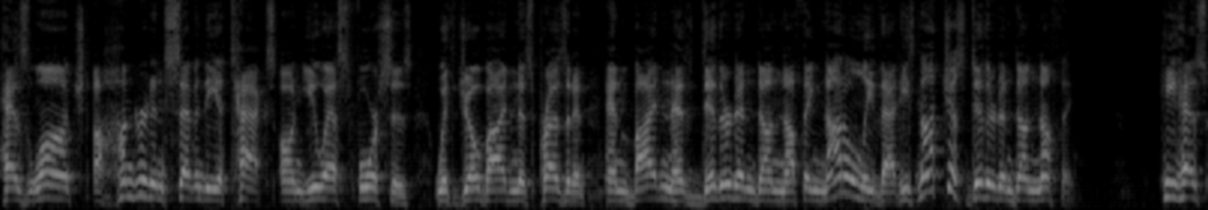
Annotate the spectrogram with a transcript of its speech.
has launched 170 attacks on U.S. forces with Joe Biden as president, and Biden has dithered and done nothing. Not only that, he's not just dithered and done nothing, he has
